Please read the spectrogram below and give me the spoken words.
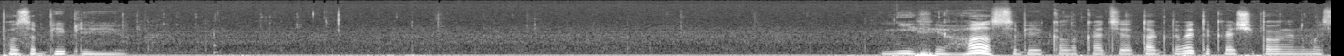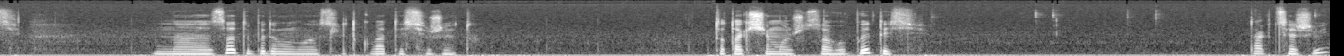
Поза Біблією. Ніфіга собі яка локація. Так, давайте краще повернемось назад і будемо слідкувати сюжету. То так ще можу загубитись. Так, це ж він.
